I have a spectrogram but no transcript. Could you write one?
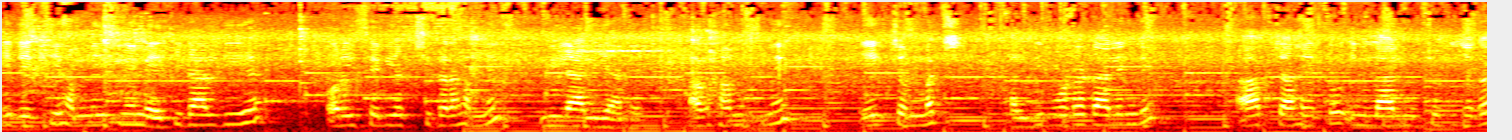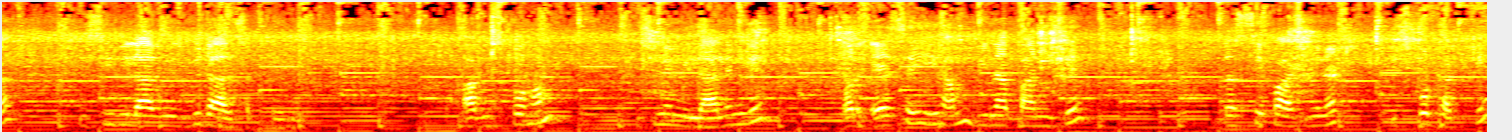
ये देखिए, हमने इसमें मेथी डाल दी है। और इसे भी अच्छी तरह हमने मिला लिया है। अब हम इसमें एक चम्मच हल्दी पाउडर डालेंगे। आप चाहे तो इन लाल मिर्चों की जगह किसी भी लाल मिर्च भी डाल सकते हैं। अब इसको हम इसमें मिला लेंगे और ऐसे ही हम बिना पानी के 10 से 5 मिनट इसको ढक के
